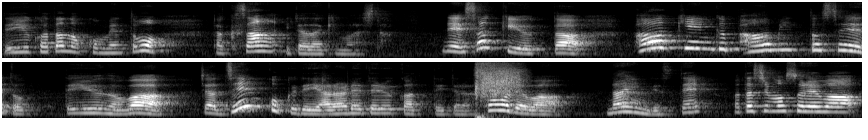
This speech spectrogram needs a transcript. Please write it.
ていう方のコメントもたくさんいただきました。でさっき言ったパーキングパーミット制度っていうのはじゃあ全国でやられてるかって言ったらそうではないんですね。私もそれは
